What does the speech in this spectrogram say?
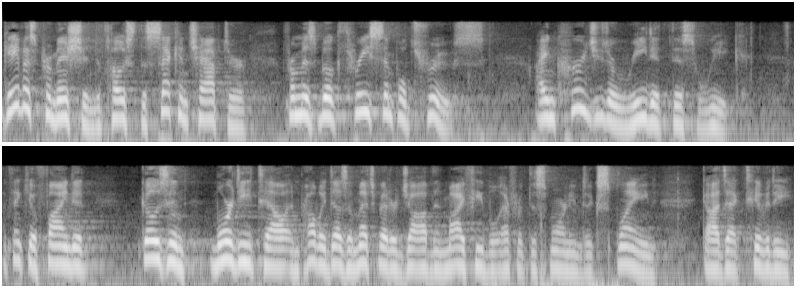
gave us permission to post the second chapter from his book, Three Simple Truths. I encourage you to read it this week. I think you'll find it goes in more detail and probably does a much better job than my feeble effort this morning to explain God's activity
